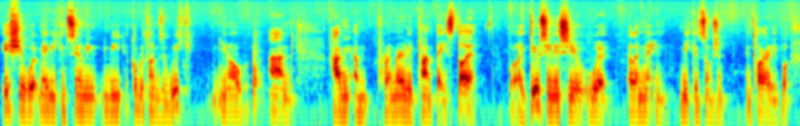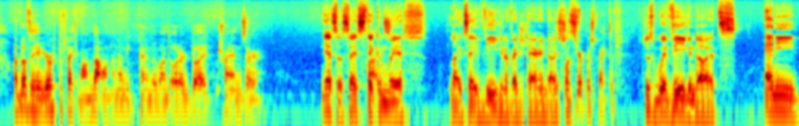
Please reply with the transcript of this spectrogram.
issue with maybe consuming meat a couple of times a week, you know, and having a primarily plant based diet. But I do see an issue with eliminating meat consumption entirely. But I'd love to hear your perspective on that one, and then we can kind of move on to other diet trends or Yeah, so say sticking Fads. with like say vegan or vegetarian diets. what's Just, your perspective? just with vegan diets, any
